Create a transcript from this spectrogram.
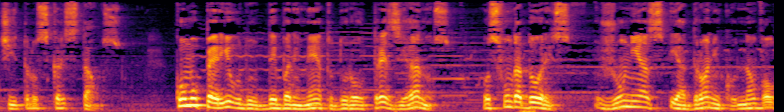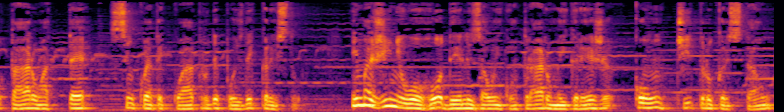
títulos cristãos. Como o período de banimento durou 13 anos, os fundadores Júnias e Adrônico não voltaram até 54 depois de Cristo. Imagine o horror deles ao encontrar uma igreja com um título cristão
